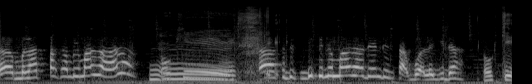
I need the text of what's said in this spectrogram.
uh, melatah sambil marah lah. Okey. Ah, dia, dia kena marah dan dia tak buat lagi dah. Okey,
